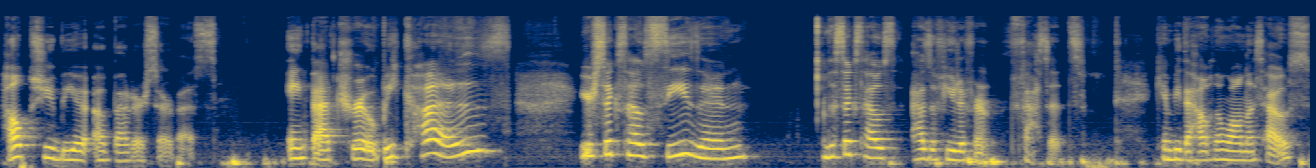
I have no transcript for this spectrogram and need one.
Helps You Be a Better Service. Ain't that true? Because your sixth house season, the sixth house has a few different facets. Can be the health and wellness house,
